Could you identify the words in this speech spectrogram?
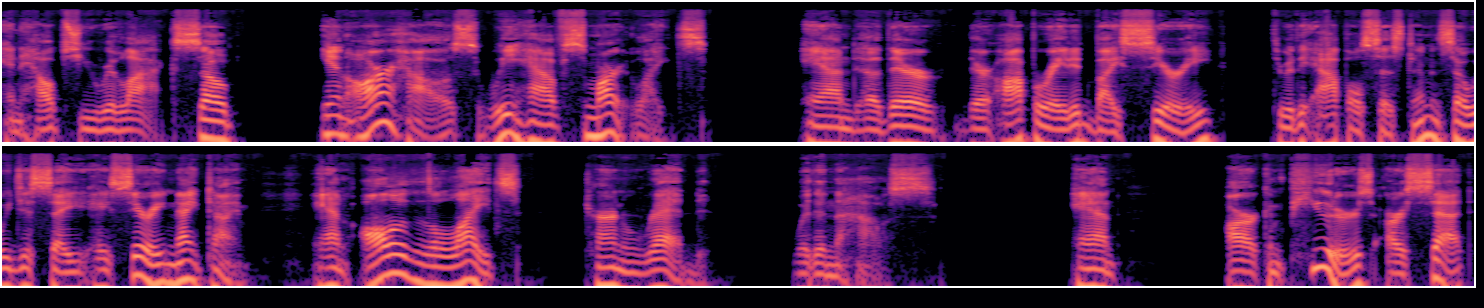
and helps you relax. So, in our house, we have smart lights, and uh, they're they're operated by Siri through the Apple system. And so we just say, "Hey Siri, nighttime," and all of the lights turn red within the house. And our computers are set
